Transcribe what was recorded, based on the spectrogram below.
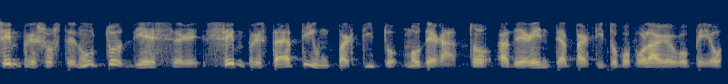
sempre sostenuto di essere sempre stati un partito moderato, aderente al Partito Popolare Europeo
